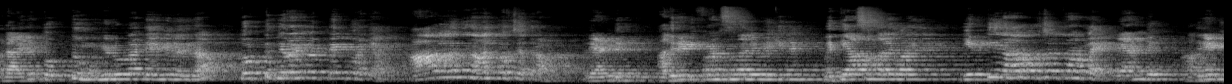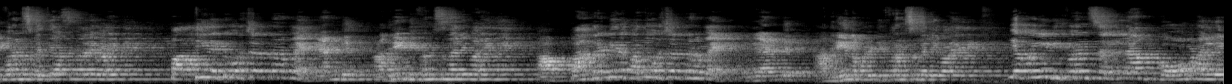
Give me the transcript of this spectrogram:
അതായത് തൊട്ട് മുന്നിലുള്ള ടേമിൽ നിന്ന് തൊട്ട് പിറകിലുള്ള ടേം കുറയ്ക്കാം. ആറിൽ നിന്ന് നാല് കുറച്ച് എത്ര? രണ്ട്. അതിനെ ഡിഫറൻസ് എന്നല്ലേ വിളിക്കുന്നത് വ്യത്യാസം എന്നല്ലേ പറയുന്നത് എട്ടിൽ നാല് കുറച്ച് എത്ര രണ്ട്. അതിനെ ഡിഫറൻസ് വ്യത്യാസം എന്നല്ലേ പറയുന്നത് പത്തിൽ എട്ട് കുറച്ച് എത്ര രണ്ട്. അതിനെ ഡിഫറൻസ് എന്നല്ലേ പറയുന്നത് ആ പന്ത്രണ്ടിന് പത്ത് കുറച്ച് എത്ര രണ്ട്. അതിനെ നമ്മൾ ഡിഫറൻസ് എന്നല്ലേ പറയുന്നത് അപ്പൊ ഈ ഡിഫറൻസ് എല്ലാം കോമൺ അല്ലേ?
